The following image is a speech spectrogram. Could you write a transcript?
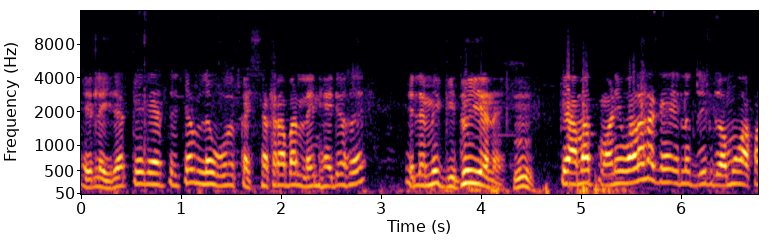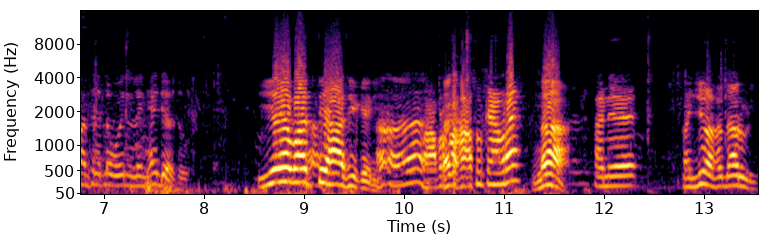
એટલે હીરક કે કે તે ચમ લે હોય સકરાબાન લઈને હેડ્યો છે? એટલે મેં કીધું એને હમ. કે આમાં પાણી વાળા ને કે એટલે દીક જમો આપવાનું છે એટલે ઓઈને લઈને હેડ્યો છું. એ વાત તે હાથી કરી. હા હા. આપણે તો હાસુ ના? અને ભલ્યો હતો દારૂડી.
